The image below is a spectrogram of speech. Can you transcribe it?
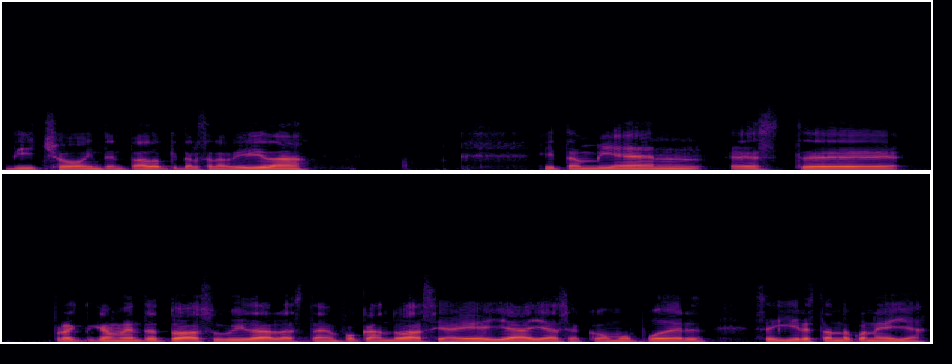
dicho, intentado quitarse la vida. Y también este, prácticamente toda su vida la está enfocando hacia ella y hacia cómo poder seguir estando con ella.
